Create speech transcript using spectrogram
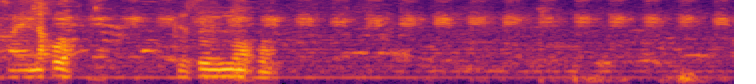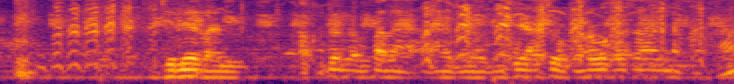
Kain ako. Kasuhin mo ako. General. Ako na lang pala. Ay, kasi aso, para makakain ako. Ha?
